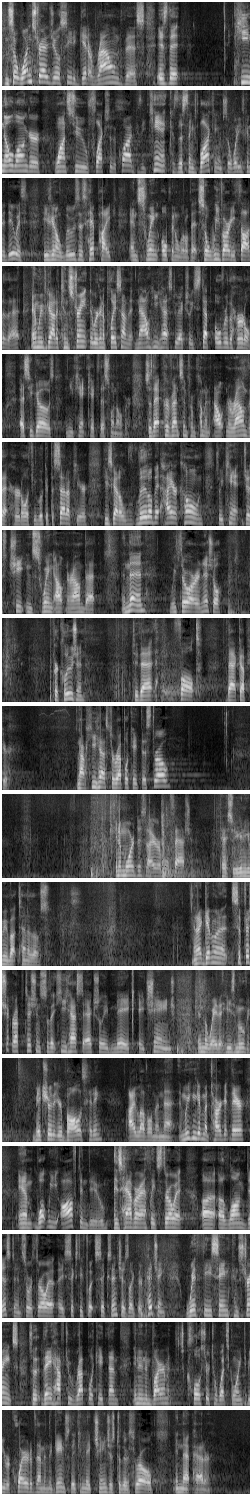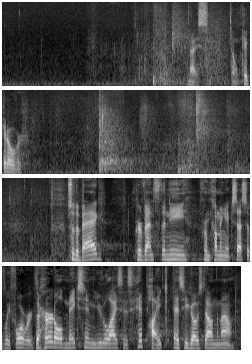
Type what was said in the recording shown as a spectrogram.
And so one strategy you'll see to get around this is that he no longer wants to flex through the quad because he can't because this thing's blocking him. So what he's going to do is he's going to lose his hip hike and swing open a little bit. So we've already thought of that. And we've got a constraint that we're going to place on it. Now he has to actually step over the hurdle as he goes, and you can't kick this one over. So that prevents him from coming out and around that hurdle. If you look at the setup here, he's got a little bit higher cone, so he can't just cheat and swing out and around that. And then we throw our initial preclusion to that fault back up here. Now he has to replicate this throw in a more desirable fashion. Okay, so you're going to give me about 10 of those. And I give him a sufficient repetition so that he has to actually make a change in the way that he's moving. Make sure that your ball is hitting eye level in the net. And we can give him a target there. And what we often do is have our athletes throw it uh, a long distance or throw it a 60 foot 6 inches like they're pitching with these same constraints so that they have to replicate them in an environment that's closer to what's going to be required of them in the game so they can make changes to their throw in that pattern. Nice. Don't kick it over. So the bag prevents the knee from coming excessively forward. The hurdle makes him utilize his hip hike as he goes down the mound.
